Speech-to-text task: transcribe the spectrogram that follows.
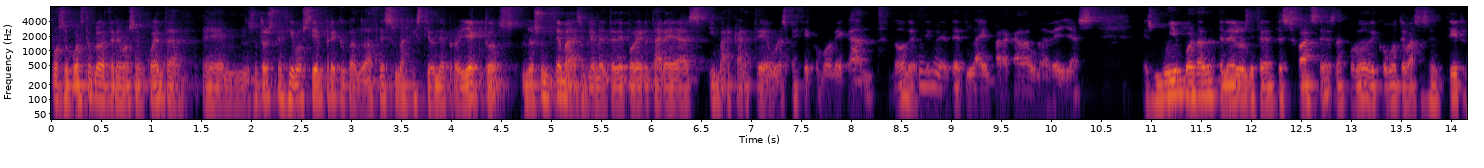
por supuesto que lo tenemos en cuenta. Eh, nosotros decimos siempre que cuando haces una gestión de proyectos, no es un tema simplemente de poner tareas y marcarte una especie como de Gantt, ¿no? De, de deadline para cada una de ellas. Es muy importante tener los diferentes fases, ¿de acuerdo? De cómo te vas a sentir.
